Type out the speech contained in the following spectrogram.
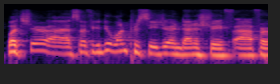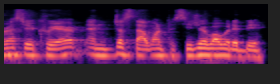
What's your uh, so if you could do one procedure in dentistry uh, for the rest of your career and just that one procedure, what would it be?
